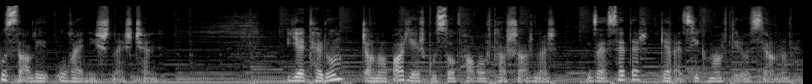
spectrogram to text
հուսալի ուղենիշներ չեն։ Եթերում ճանապար երկուսով հաղորդաշարներ։ Ձեզ հետ է Գեղեցիկ Մարտիրոսյանը։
